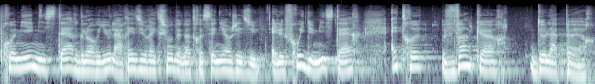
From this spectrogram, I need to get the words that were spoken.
Premier mystère glorieux, la résurrection de notre Seigneur Jésus. Et le fruit du mystère, être vainqueur de la peur.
